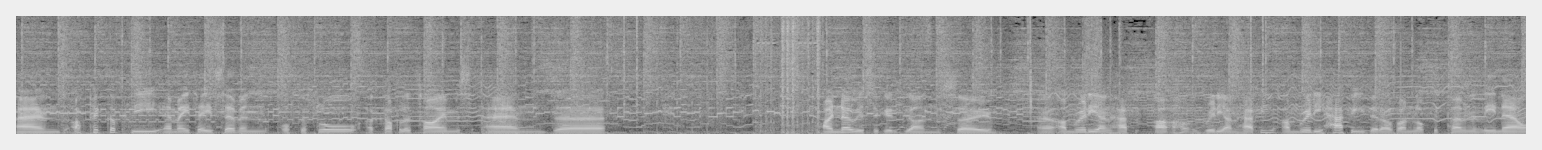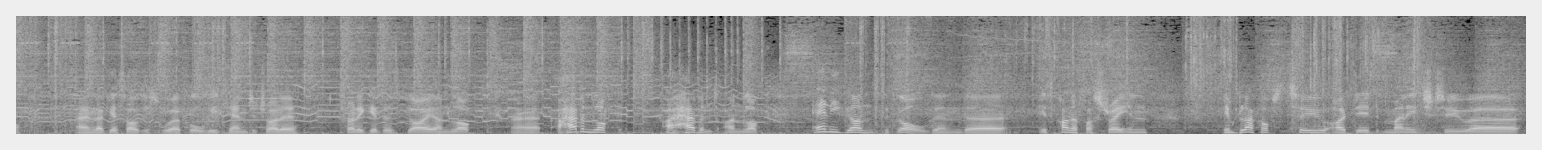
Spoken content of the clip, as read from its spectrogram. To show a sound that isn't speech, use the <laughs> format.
and I've picked up the M8A7 off the floor a couple of times and uh, I know it's a good gun so uh, I'm really unhappy <laughs> uh, really unhappy. I'm really happy that I've unlocked it permanently now and I guess I'll just work all weekend to try to try to get this guy unlocked. Uh, I haven't locked I haven't unlocked any guns to gold and uh, it's kind of frustrating in Black Ops 2 I did manage to uh,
